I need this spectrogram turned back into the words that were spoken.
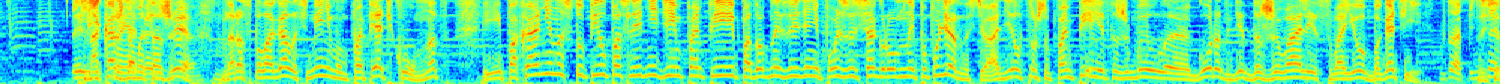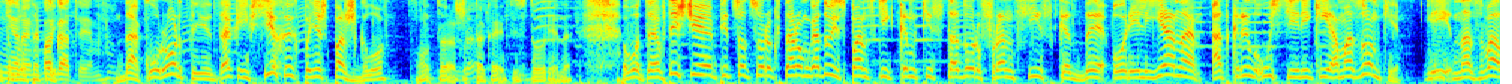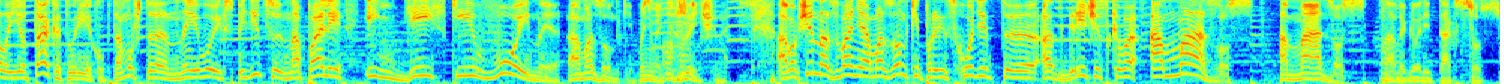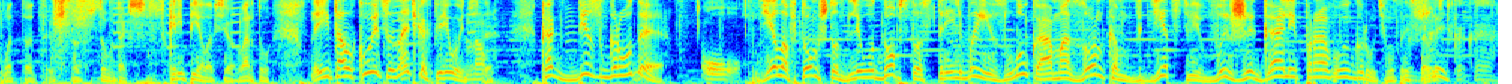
На Элитный, каждом этаже же, располагалось минимум по 5 комнат. И пока не наступил последний день Помпеи, подобные заведения пользовались огромной популярностью. А дело в том, что Помпеи это же был э, город, где доживали свое богатеи. Да, есть это был пенсионеры такой- богатые. Да, курорт, и так и всех их, понимаешь, пожгло. Вот так вот такая история, да. Вот, э, в 1542 году испанский конкистадор Франциско де Орельяна открыл устье реки Амазонки и назвал ее так, эту реку, потому что на его экспедицию напали индейские воины Амазонки, понимаете, женщины. А вообще название Амазонки происходит э, от греческого Амазос. Амазос, надо говорить так, сос, вот, вот, что- чтобы так скрипело все во рту. И толкуется, знаете, как переводится-то? Как безгрудая. Дело в том, что для удобства стрельбы из лука амазонкам в детстве выжигали правую грудь. Вы представляете? Ага.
